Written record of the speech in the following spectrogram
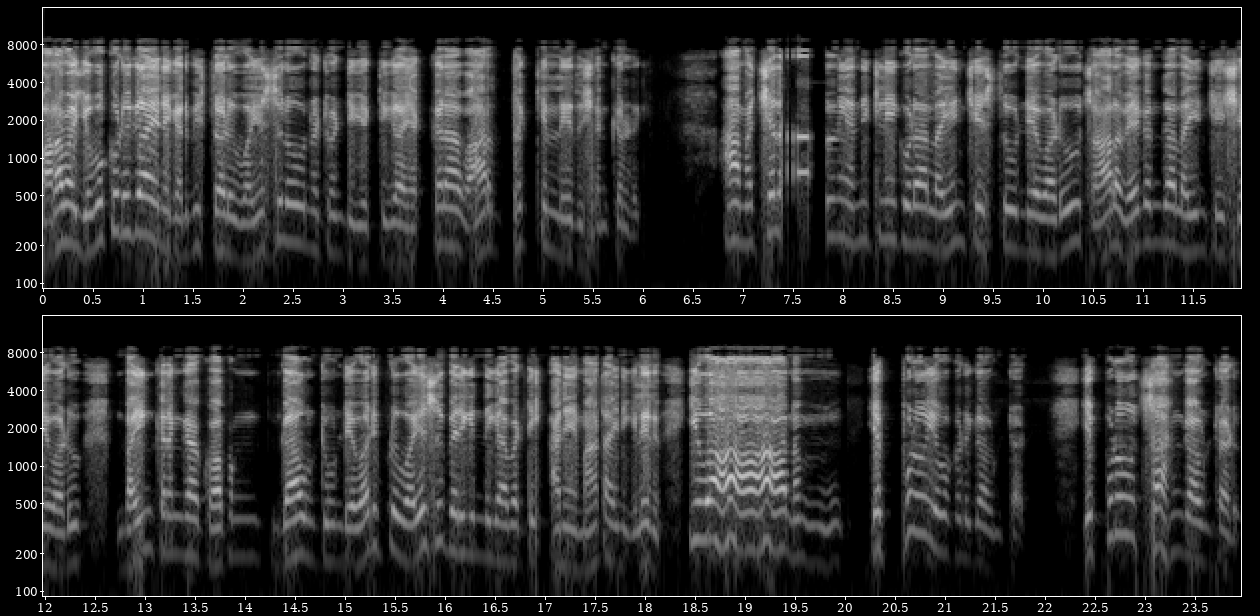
పరమ యువకుడిగా ఆయన కనిపిస్తాడు. వయస్సులో ఉన్నటువంటి వ్యక్తిగా ఎక్కడా వార్ధక్యం లేదు శంకరుడికి. ఆ మధ్యలో అన్నిటినీ కూడా లయం చేస్తూ ఉండేవాడు. చాలా వేగంగా లయం చేసేవాడు. భయంకరంగా కోపంగా ఉంటూ ఉండేవాడు. ఇప్పుడు వయస్సు పెరిగింది కాబట్టి అనే మాట ఆయనకి లేదు. యువానం ఎప్పుడూ యువకుడిగా ఉంటాడు. ఎప్పుడూ ఉత్సాహంగా ఉంటాడు.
